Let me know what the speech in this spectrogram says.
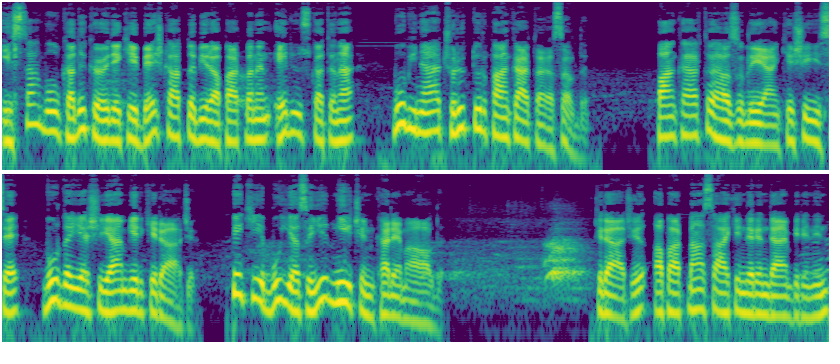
İstanbul Kadıköy'deki 5 katlı bir apartmanın en üst katına bu bina çürüktür pankartı asıldı. Pankartı hazırlayan kişi ise burada yaşayan bir kiracı. Peki bu yazıyı niçin kaleme aldı? Kiracı apartman sakinlerinden birinin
